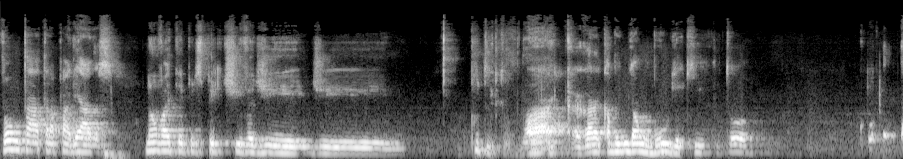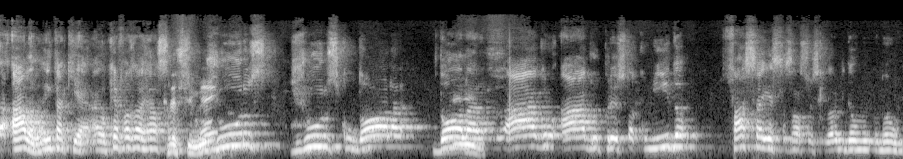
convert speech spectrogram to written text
vão estar atrapalhadas, não vai ter perspectiva de. de... Puta que tô. Ai, agora acabei de dar um bug aqui. Tô... Alan, entra aqui. Eu quero fazer a relação de juros, juros com dólar, dólar, Isso. agro, agro, preço da comida. Faça aí essas ações que agora me dão meu, meu,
